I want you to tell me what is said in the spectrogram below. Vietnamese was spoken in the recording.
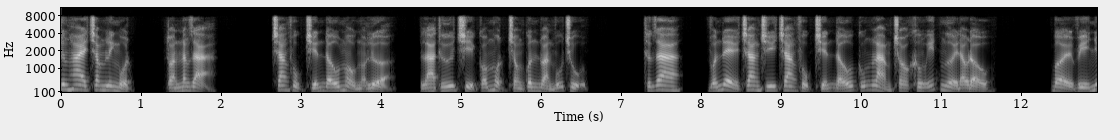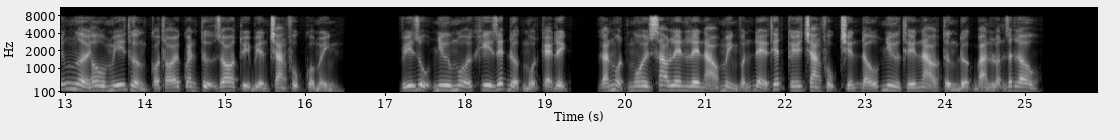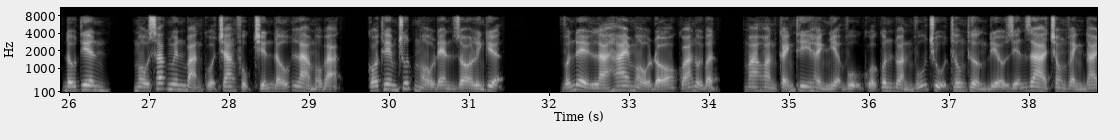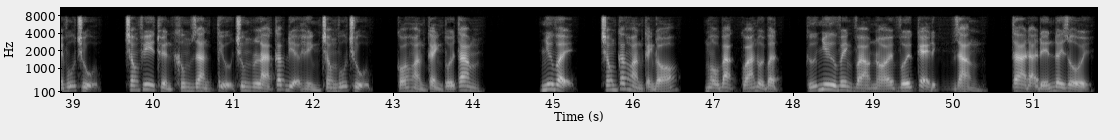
chương hai trăm linh một, toàn năng giả. Trang phục chiến đấu màu ngọn lửa là thứ chỉ có một trong quân đoàn vũ trụ. Thực ra, vấn đề trang trí trang phục chiến đấu cũng làm cho không ít người đau đầu. Bởi vì những người âu mỹ thường có thói quen tự do tùy biến trang phục của mình. Ví dụ như mỗi khi giết được một kẻ địch, gắn một ngôi sao lên lên áo mình vấn đề thiết kế trang phục chiến đấu như thế nào từng được bàn luận rất lâu. Đầu tiên, màu sắc nguyên bản của trang phục chiến đấu là màu bạc có thêm chút màu đen do linh kiện. Vấn đề là hai màu đó quá nổi bật, mà hoàn cảnh thi hành nhiệm vụ của quân đoàn vũ trụ thông thường đều diễn ra trong vành đai vũ trụ, trong phi thuyền không gian tiểu chung là các địa hình trong vũ trụ, có hoàn cảnh tối tăm. Như vậy, trong các hoàn cảnh đó, màu bạc quá nổi bật, cứ như vênh vào nói với kẻ địch rằng, ta đã đến đây rồi.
